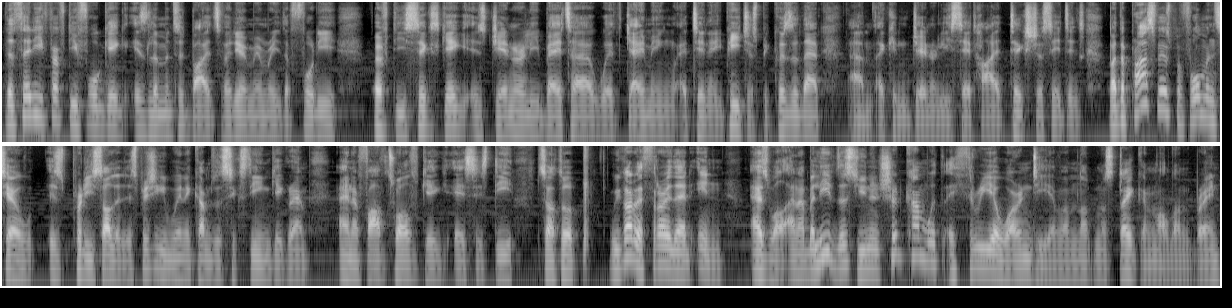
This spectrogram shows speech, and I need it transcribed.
The 3054 gig is limited by its video memory. The 4056 gig is generally better with gaming at 1080p just because of that. Um, I can generally set higher texture settings, but the price versus performance here is pretty solid, especially when it comes with 16 gig RAM and a 512 gig SSD. So I thought we got to throw that in as well. And I believe this unit should come with a three-year warranty, if I'm not mistaken. Hold on, brain.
